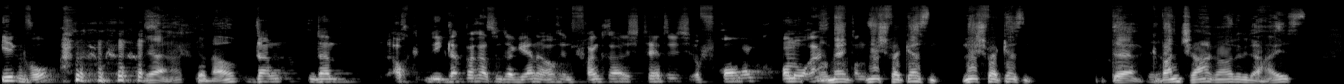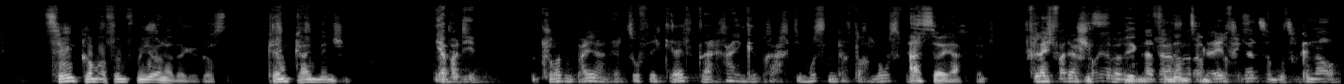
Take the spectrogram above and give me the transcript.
irgendwo. Ja, genau. Dann, dann auch die Gladbacher sind ja gerne auch in Frankreich tätig. Franck Honorat Moment, nicht vergessen, nicht vergessen. Der Ja. Quanchara, oder wie der heißt, 10,5 Millionen hat er gekostet. Kennt kein Menschen. Ja, aber die Jordan Bayer, der hat so viel Geld da reingebracht, die mussten das doch loswerden. Ach so, ja, gut. Vielleicht war der Steuerberater da, Finanzamt oder der. Finanzamt, genau.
